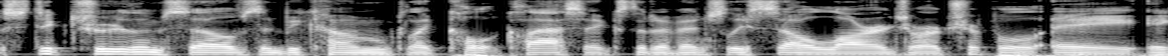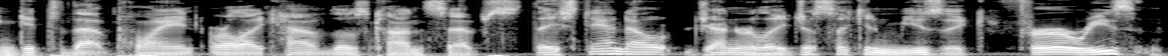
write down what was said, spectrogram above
stick true to themselves and become like cult classics that eventually sell large or triple A and get to that point or like have those concepts, they stand out generally, just like in music, for a reason.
